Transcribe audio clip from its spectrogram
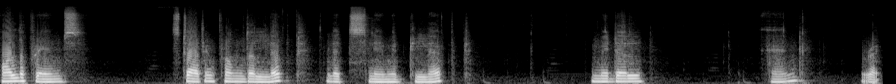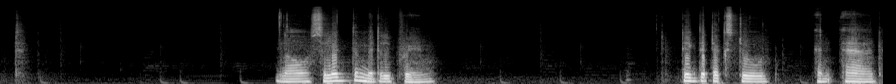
all the frames starting from the left. Let's name it left middle and right. Now select the middle frame take the text tool and add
